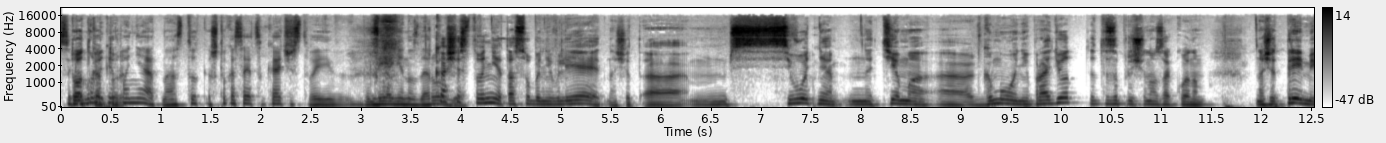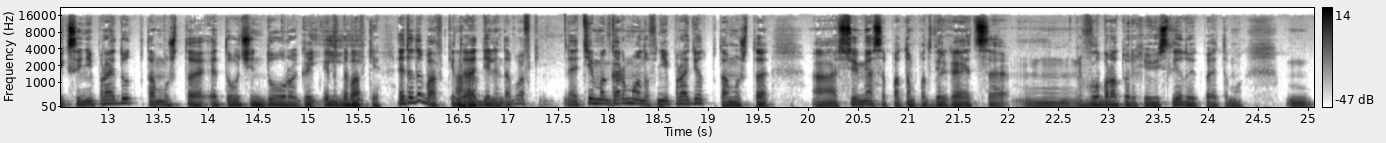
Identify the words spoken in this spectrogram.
С экономикой Тот, который... понятно. А что, что касается качества и влияния на здоровье? Качество нет, особо не влияет. Значит, а, сегодня тема а, ГМО не пройдет, это запрещено законом. Значит, премиксы не пройдут, потому что это очень дорого. Это и, добавки? Это добавки, ага. это отдельные добавки. Э, тема гормонов не пройдет, потому что а, все мясо потом подвергается, м, в лабораториях ее исследуют, поэтому м,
